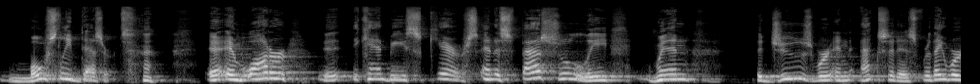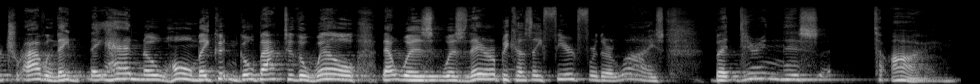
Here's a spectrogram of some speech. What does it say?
mostly desert. and water it can be scarce and especially when the Jews were in Exodus, where they were traveling. They, they had no home. They couldn't go back to the well that was, was there because they feared for their lives. But during this time,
